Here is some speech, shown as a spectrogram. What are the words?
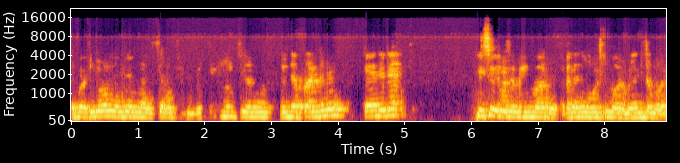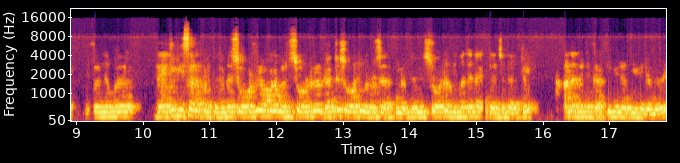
അപ്പൊ അടിമാനം എന്ത് നമ്മൾ അടിച്ചടിച്ചിട്ടുണ്ട്. ഇതിന്റെ ഫ്രണ്ടിന് കേന്ദ്രന്റെ പീസ് വരുന്നുണ്ട് മെയിൻ മാർക്ക് അതായത് വോയിസ് മാറും മേലത്തെ മാറും ഇപ്പൊ നമ്മൾ ബാക്ക് പീസാണ് കൊടുത്തിട്ടുണ്ട് ഷോൾഡർ നമ്മുടെ ഒരു ഷോൾഡർ രണ്ട് ഷോൾഡർ ഒരു ചേർക്കുന്നുണ്ട്. ഒരു ഷോൾഡർ ഇതിമ്മ തന്നെ അറ്റാച്ച്ഡ് ആയിട്ട് ആണ് ഇതിന്റെ കട്ടിങ് ചെയ്തിരിക്കുന്നത്.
